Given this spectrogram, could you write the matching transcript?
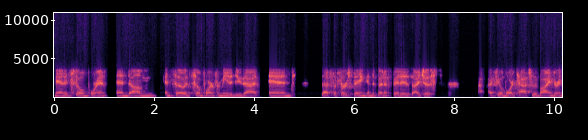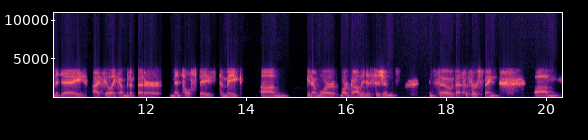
man, it's so important. And um, and so it's so important for me to do that. And that's the first thing. And the benefit is I just I feel more attached to the vine during the day. I feel like I'm in a better mental space to make um, you know more more godly decisions. And so that's the first thing. Um,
